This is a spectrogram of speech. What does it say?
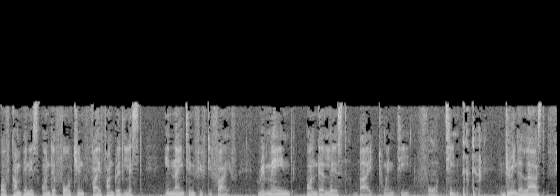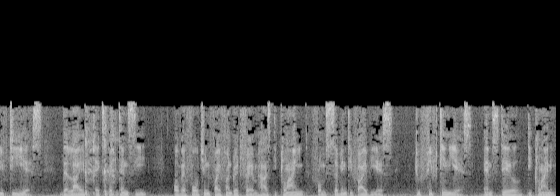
of companies on the Fortune 500 list in 1955 remained on the list by 2014. During the last 50 years, the life expectancy of a Fortune 500 firm has declined from 75 years to 15 years and still declining.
